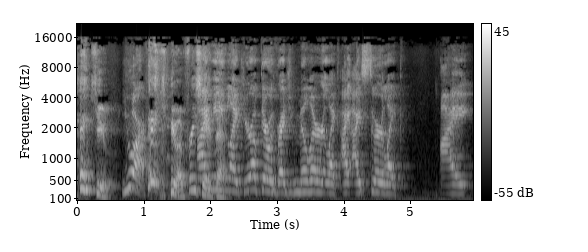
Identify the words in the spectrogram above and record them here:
Thank you. You are. Thank you. I appreciate that. I mean, that. like you're up there with Reggie Miller. Like I, I swear, like I.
